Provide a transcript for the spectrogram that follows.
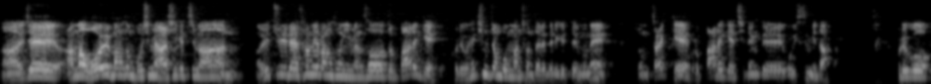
아, 이제 아마 월 방송 보시면 아시겠지만, 어, 일주일에 3회 방송이면서 좀 빠르게, 그리고 핵심 정보만 전달해드리기 때문에 좀 짧게, 그리고 빠르게 진행되고 있습니다. 그리고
